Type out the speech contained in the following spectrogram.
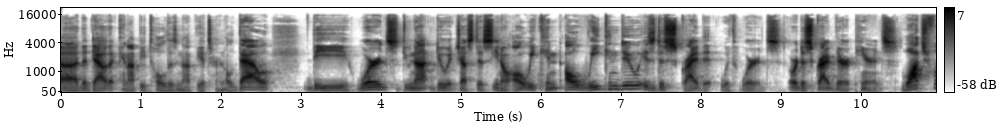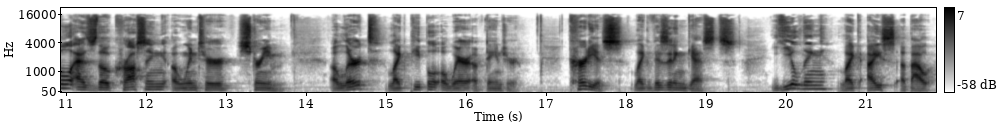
uh, the Tao that cannot be told is not the eternal Tao. The words do not do it justice. You know, all we can all we can do is describe it with words or describe their appearance. Watchful as though crossing a winter stream, alert like people aware of danger, courteous like visiting guests, yielding like ice about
